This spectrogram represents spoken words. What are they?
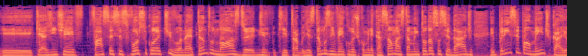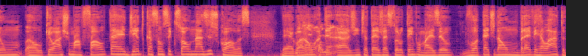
e que a gente faça esse esforço coletivo, né? Tanto nós de, de que, que, estamos em veículo de comunicação, mas também toda a sociedade e principalmente, Caio, um, é, o que eu acho uma falta é de educação sexual nas escolas. É, agora um, até, a gente até já estourou o tempo, mas eu vou até te dar um breve relato.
